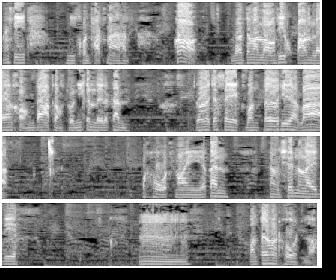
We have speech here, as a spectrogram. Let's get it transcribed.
เมื่อกี้มีคนทักมาครับ ก็ เราจะมาลองที่ความแรงของดาบสองตัวนี้กันเลยแล้วกันโดยเราจะเสกมอนเตอร์ที่แบบว่าโหดหน่อยแล้วกัน อย่างเช่นอะไรดีอืม มอนเตอร์โหดๆเหรอ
